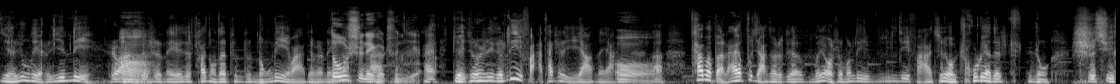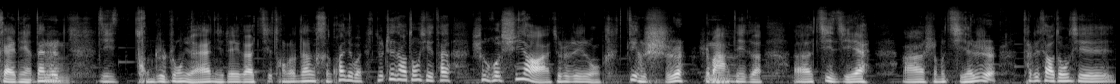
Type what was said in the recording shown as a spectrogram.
也用的也是阴历是吧？就是那个就传统的就农历嘛，就是那个都是那个春节。哎，对，就是这个历法它是一样的呀。哦啊，他们本来不讲究这个，没有什么历历法，只有粗略的那种时序概念。但是你统治中原，你这个统治，那很快就把就这套东西，它生活需要啊，就是这种。定时是吧？那个呃季节啊，什么节日，它这套东西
